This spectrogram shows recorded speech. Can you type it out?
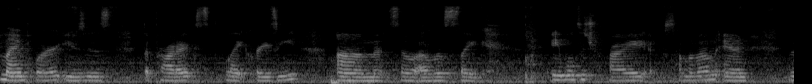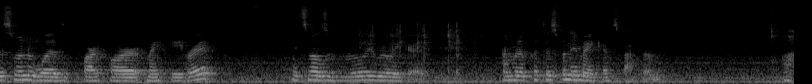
my employer uses the products like crazy um, so I was like able to try some of them and this one was by far my favorite it smells really really good I'm gonna put this one in my guest bathroom oh,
